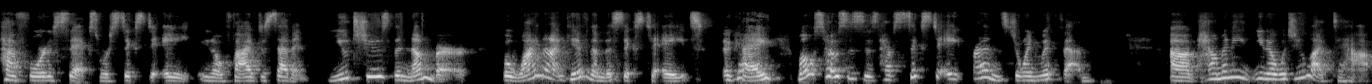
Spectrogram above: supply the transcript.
have four to six or six to eight, you know, five to seven. You choose the number, but why not give them the six to eight? Okay. Most hostesses have six to eight friends join with them. Um, how many, you know, would you like to have?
